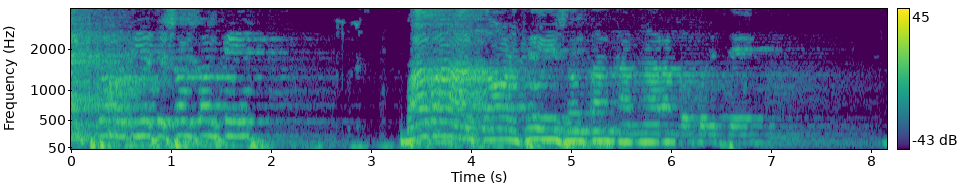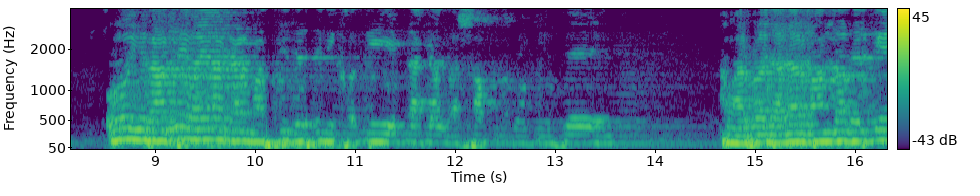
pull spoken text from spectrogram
এক চড় দিয়েছে সন্তানকে। বাবা আর চড় খেয়ে সন্তান কান্না আরম্ভ করেছে। ওই রাতে ওই এলাকার মসজিদের তিনি খতিব তাকে আল্লাহ স্বপ্ন দেখিয়েছে। আমার দাদার বান্দাদেরকে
